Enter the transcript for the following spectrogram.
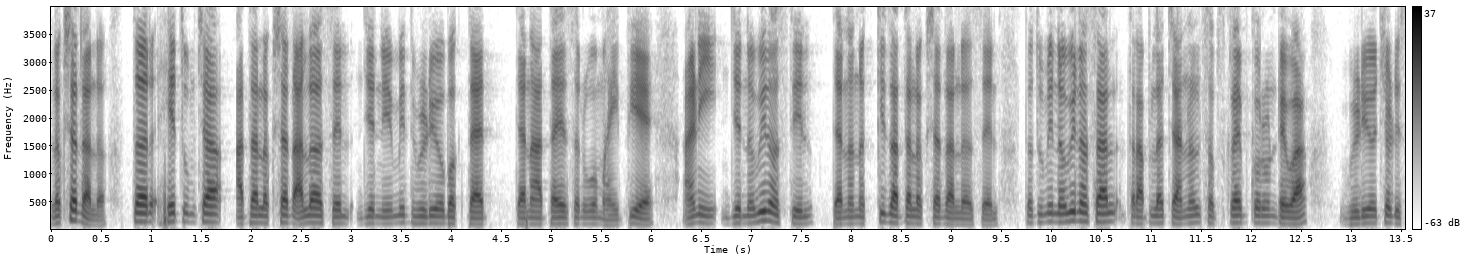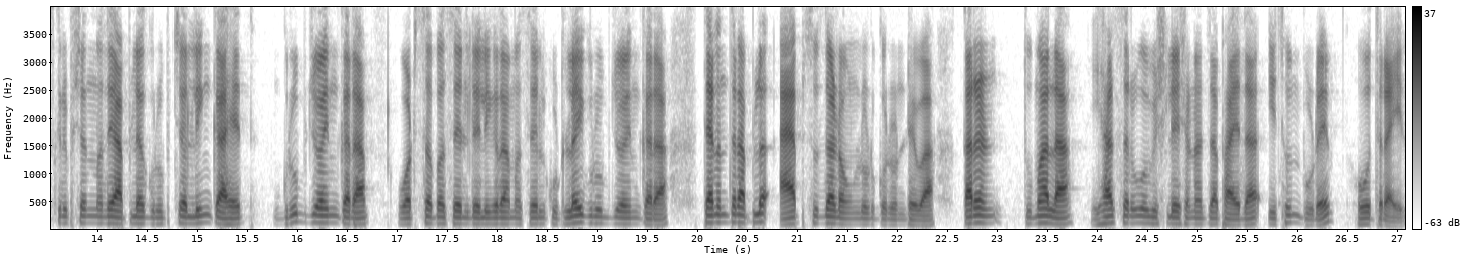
लक्षात आलं? तर हे तुमच्या आता लक्षात आलं असेल जे नियमित व्हिडिओ बघतायत त्यांना आता हे सर्व माहिती आहे. आणि जे नवीन असतील त्यांना नक्कीच आता लक्षात आलं असेल. तर तुम्ही नवीन असाल तर आपला चॅनल सबस्क्राईब करून ठेवा. व्हिडिओच्या डिस्क्रिप्शनमध्ये आपल्या ग्रुपच्या लिंक आहेत. ग्रुप जॉईन करा. व्हॉट्सअप असेल टेलिग्राम असेल कुठलाही ग्रुप जॉईन करा. त्यानंतर आपलं ॲपसुद्धा डाउनलोड करून ठेवा. कारण तुम्हाला ह्या सर्व विश्लेषणाचा फायदा इथून पुढे होत राहील.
